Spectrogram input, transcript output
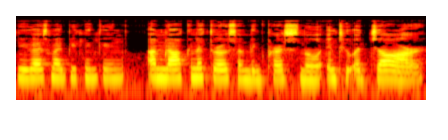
You guys might be thinking, I'm not to throw something personal into a jar.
